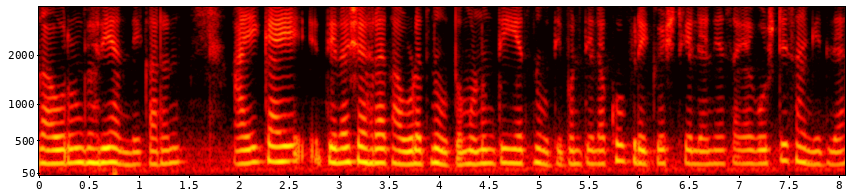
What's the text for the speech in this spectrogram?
गावावरून घरी आणले. कारण आई काय तिला शहरात आवडत नव्हतं म्हणून ती येत नव्हती. पण तिला खूप रिक्वेस्ट केली आणि या सगळ्या गोष्टी सांगितल्या.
